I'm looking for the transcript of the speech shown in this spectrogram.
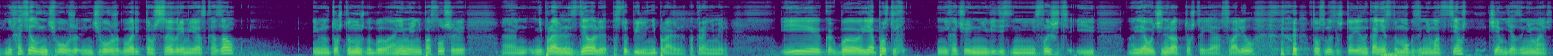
не хотел ничего уже, ничего уже говорить, потому что в свое время я сказал именно то, что нужно было. Они меня не послушали, э, неправильно сделали, поступили неправильно, по крайней мере. И как бы я просто их не хочу ни видеть, ни, ни слышать. И я очень рад, то, что я свалил, в том смысле, что я наконец-то мог заниматься тем, чем я занимаюсь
